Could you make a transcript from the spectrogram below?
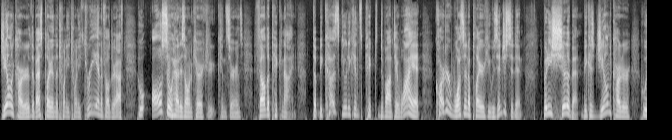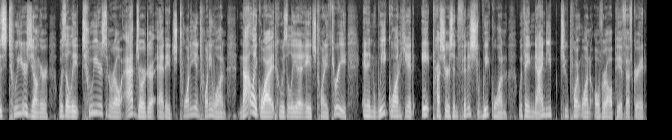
Jalen Carter, the best player in the 2023 NFL draft, who also had his own character concerns, fell to pick nine. But because Gutekunst picked Devonte Wyatt, Carter wasn't a player he was interested in. But he should have been because Jalen Carter, who is two years younger, was elite two years in a row at Georgia at age 20 and 21, not like Wyatt, who was elite at age 23. And in week one, he had eight pressures and finished week one with a 92.1 overall PFF grade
